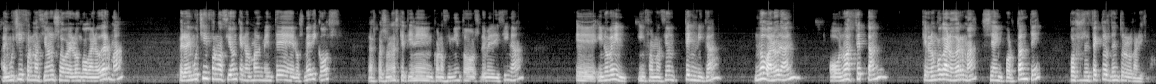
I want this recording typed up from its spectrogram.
Hay mucha información sobre el hongo ganoderma, pero hay mucha información que normalmente los médicos, las personas que tienen conocimientos de medicina eh, y no ven información técnica, no valoran o no aceptan que el hongo ganoderma sea importante por sus efectos dentro del organismo.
